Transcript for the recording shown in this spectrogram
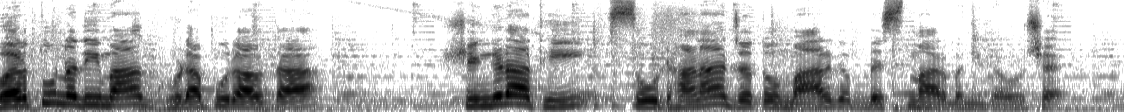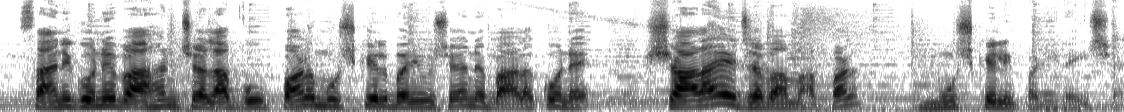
વર્તુ નદીમાં ઘોડાપુર આવતા શિંગડાથી સોઢાણા જતો માર્ગ બિસ્માર બની ગયો છે. સ્થાનિકોને વાહન ચલાવવું પણ મુશ્કેલ બન્યું છે અને બાળકોને શાળાએ જવામાં પણ મુશ્કેલી પડી રહી છે.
